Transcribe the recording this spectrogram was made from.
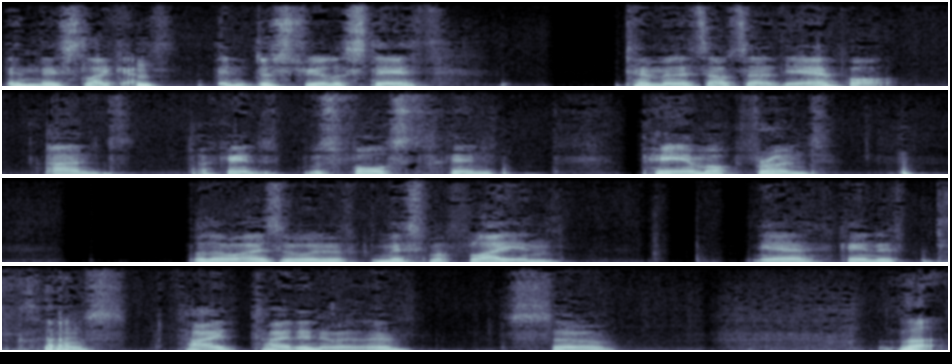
in this like industrial estate, ten minutes outside the airport, and I kind of was forced to kind of pay him up front. Otherwise, I would have missed my flight, and yeah, kind of I was tied tied into it then. So That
